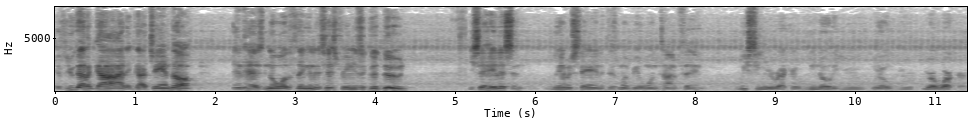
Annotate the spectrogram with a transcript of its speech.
If you got a guy that got jammed up and has no other thing in his history and he's a good dude, you say, hey, listen, we understand that this might be a one-time thing. We seen your record. We know that you, you know, you, you're a worker.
